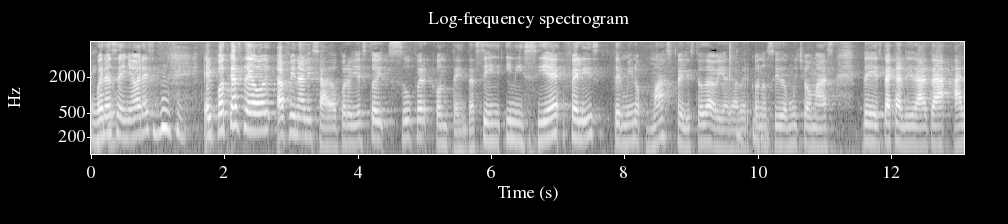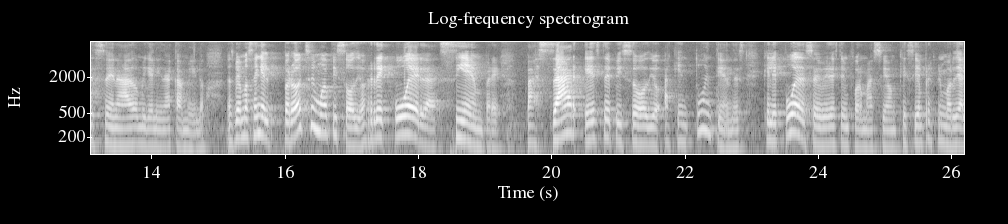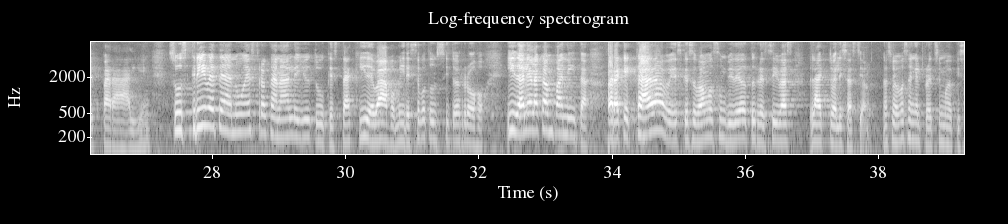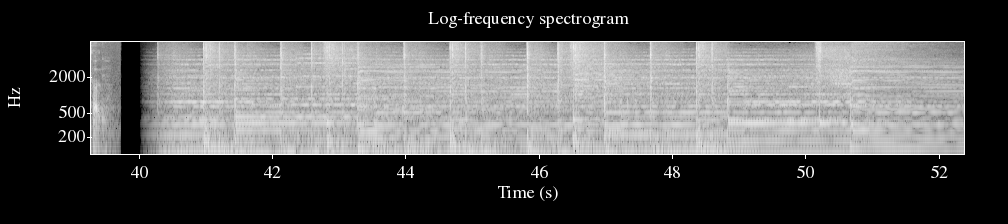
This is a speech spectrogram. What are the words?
bueno, señores, el podcast de hoy ha finalizado, pero yo estoy súper contenta. Si inicié feliz, termino más feliz todavía de haber conocido mucho más de esta candidata al Senado, Miguelina Camilo. Nos vemos en el próximo episodio. Recuerda siempre pasar este episodio a quien tú entiendes que le puede servir esta información, que siempre es primordial para alguien. Suscríbete a nuestro canal de YouTube que está aquí debajo, mire, ese botoncito rojo, y dale a la campanita para que cada vez que subamos un video tú recibas la actualización. Nos vemos en el próximo episodio.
